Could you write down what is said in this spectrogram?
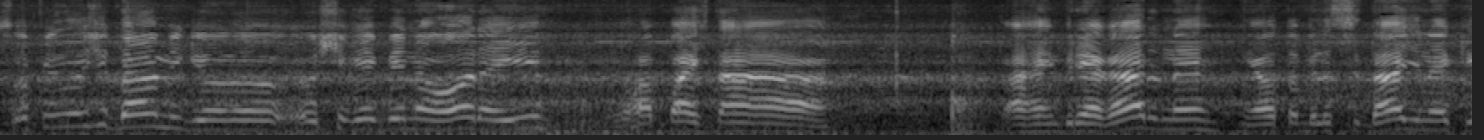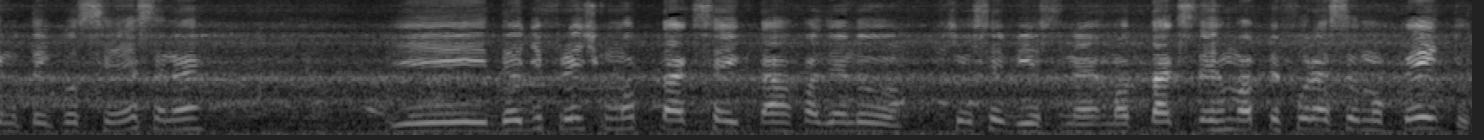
Só fez ajudar, amiguinho. Eu, eu cheguei bem na hora aí. O rapaz tá, tava embriagado, né? Em alta velocidade, né? Que não tem consciência, né? E deu de frente com o mototáxi aí que tava fazendo seu serviço, né? O mototáxi teve uma perfuração no peito,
